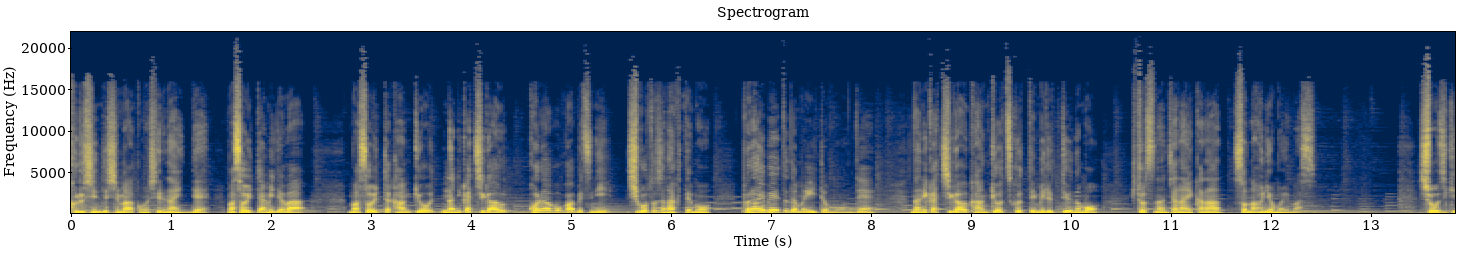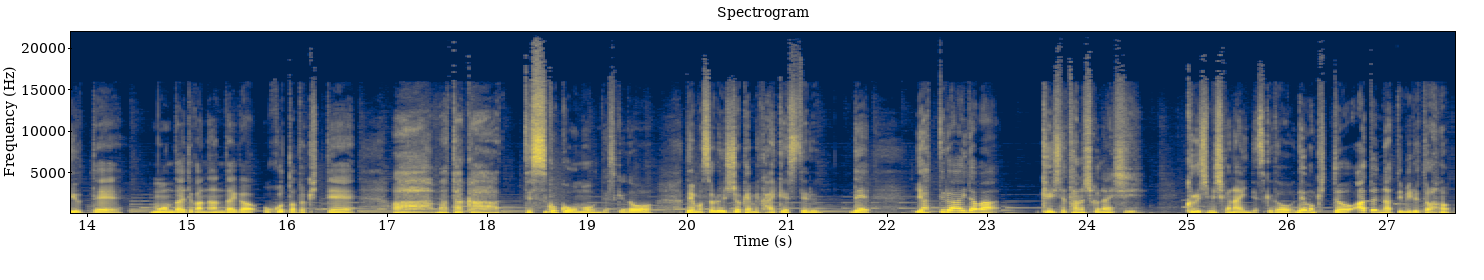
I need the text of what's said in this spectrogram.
苦しんでしまうかもしれないんで、まあ、そういった意味では、まあ、そういった環境何か違うこれは僕は別に仕事じゃなくてもプライベートでもいいと思うんで何か違う環境を作ってみるっていうのも一つなんじゃないかなそんなふうに思います。正直言って問題とか難題が起こった時ってああまたかってすごく思うんですけどでもそれを一生懸命解決してる。でやってる間は決して楽しくないし苦しみしかないんですけどでもきっと後になってみると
